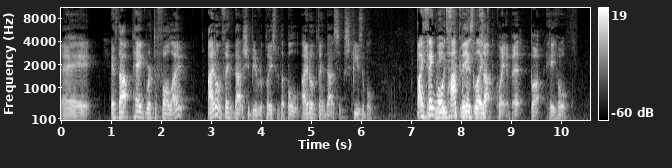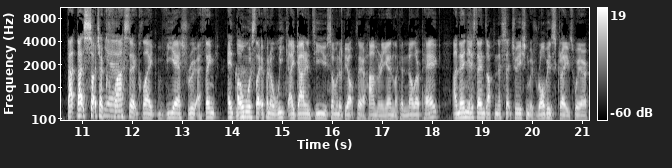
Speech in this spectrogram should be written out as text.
Uh, if that peg were to fall out, I don't think that should be replaced with a bolt. I don't think that's excusable. But I think what would Means the happen grade is goes like up quite a bit, but hey ho. That that's such a Yeah. classic like VS route. I think it, almost like if in a week, I guarantee you someone would be up there hammering in like another peg, and then you Yeah. just end up in this situation which Robbie describes where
